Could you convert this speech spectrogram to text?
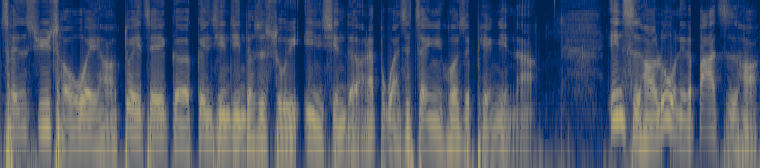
辰戌丑未哈，对这个庚辛金都是属于印星的，那不管是正印或者是偏印啊。因此哈，如果你的八字哈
